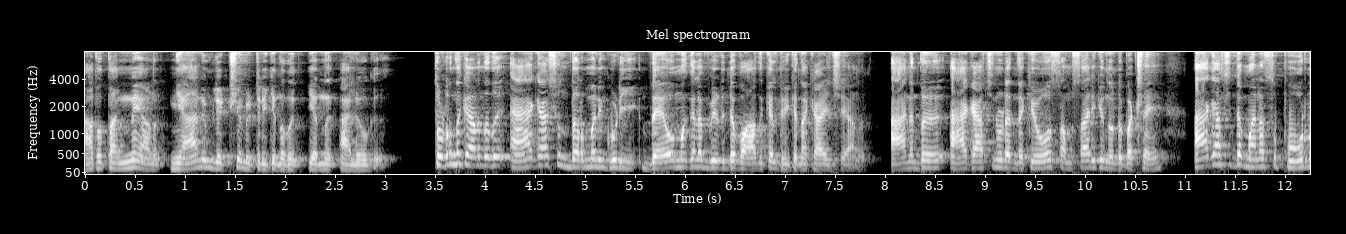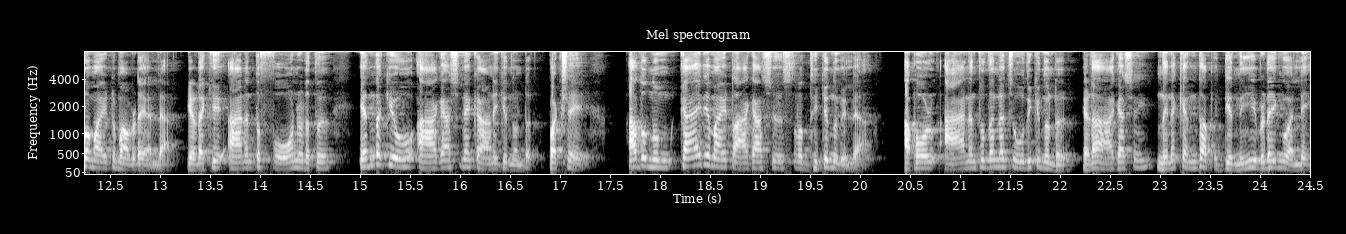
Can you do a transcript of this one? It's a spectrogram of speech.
അത് തന്നെയാണ് ഞാനും ലക്ഷ്യമിട്ടിരിക്കുന്നത് എന്ന് അലോക്. തുടർന്ന് കാണുന്നത് ആകാശും ധർമ്മനും കൂടി ദേവമംഗലം വീടിന്റെ വാതിക്കൽ ഇരിക്കുന്ന കാഴ്ചയാണ്. ആനന്ദ് ആകാശിനോട് എന്തൊക്കെയോ സംസാരിക്കുന്നുണ്ട് പക്ഷേ ആകാശിന്റെ മനസ്സ് പൂർണമായിട്ടും അവിടെയല്ല. ഇടയ്ക്ക് ആനന്ദ് ഫോൺ എടുത്ത് എന്തൊക്കെയോ ആകാശിനെ കാണിക്കുന്നുണ്ട് പക്ഷേ അതൊന്നും കാര്യമായിട്ട് ആകാശ് ശ്രദ്ധിക്കുന്നുമില്ല. അപ്പോൾ ആനന്ദ് തന്നെ ചോദിക്കുന്നുണ്ട് എടാ ആകാശേ നിനക്ക് എന്താ പറ്റിയത് നീ ഇവിടെയെങ്കിലും അല്ലേ?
